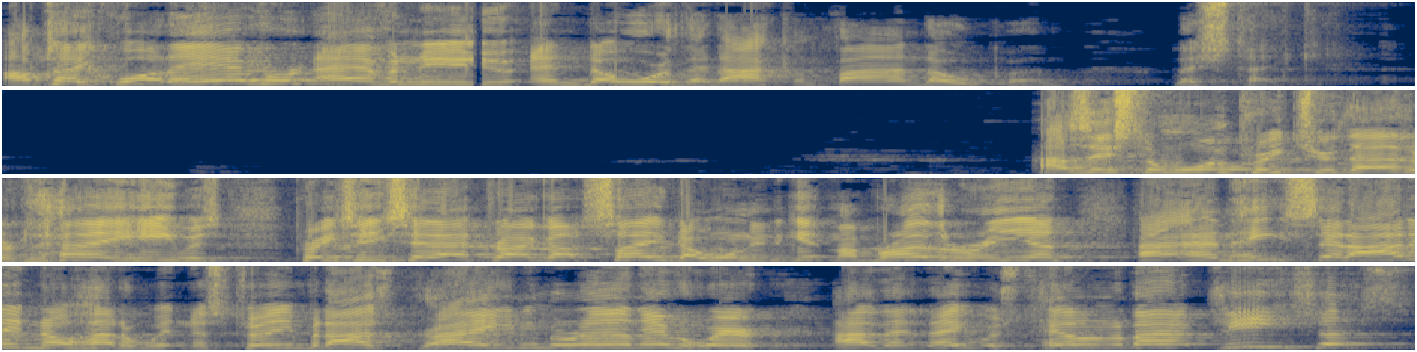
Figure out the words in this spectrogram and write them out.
I'll take whatever avenue and door that I can find open. Let's take it. I was listening to one preacher the other day. He was preaching. He said, after I got saved, I wanted to get my brother in. And he said, I didn't know how to witness to him, but I was dragging him around everywhere uh, that they was telling about Jesus.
